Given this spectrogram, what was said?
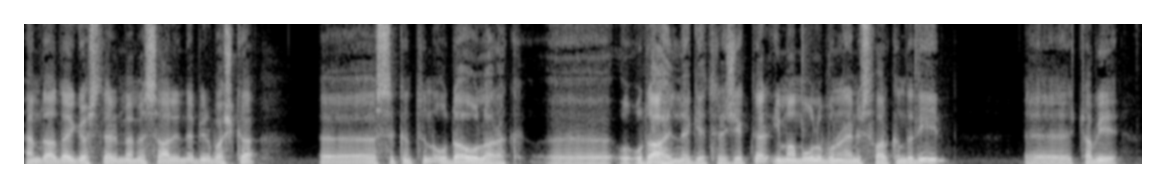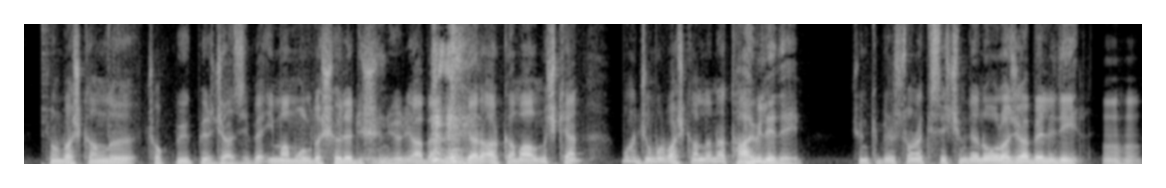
Hem de aday gösterilmemesi halinde bir başka e, sıkıntının odağı olarak e, odağı haline getirecekler. İmamoğlu bunun henüz farkında değil. E, tabii Cumhurbaşkanlığı çok büyük bir cazibe. İmamoğlu da şöyle düşünüyor. Ya ben rüzgarı arkama almışken bunu Cumhurbaşkanlığına tahvil edeyim. Çünkü bir sonraki seçimde ne olacağı belli değil. Hı hı.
